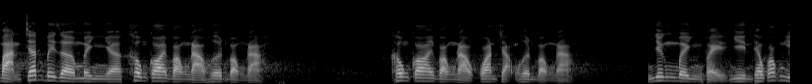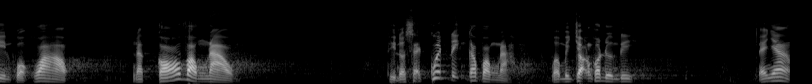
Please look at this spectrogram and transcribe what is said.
Bản chất bây giờ mình à, không coi vòng nào hơn vòng nào, không coi vòng nào quan trọng hơn vòng nào. Nhưng mình phải nhìn theo góc nhìn của khoa học là có vòng nào thì nó sẽ quyết định các vòng nào và mình chọn con đường đi. Đấy nhá.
